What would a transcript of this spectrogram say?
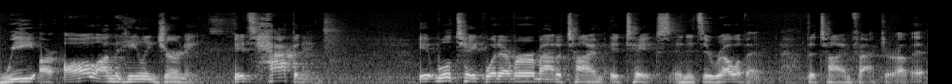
we are all on the healing journey. It's happening. It will take whatever amount of time it takes, and it's irrelevant, the time factor of it.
